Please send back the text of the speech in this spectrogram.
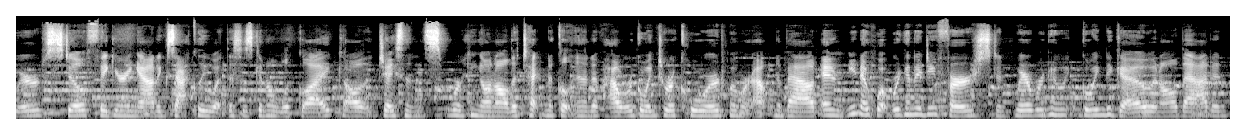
We're still figuring out exactly what this is going to look like. All, Jason's working on all the technical end of how we're going to record when we're out and about, and you know what we're going to do first, and where we're going, going to go, and all that. And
